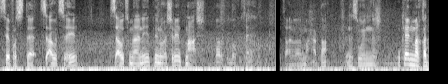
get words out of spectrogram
صفر ستة تسعة وتسعين تسعة وثمانين اثنين وعشرين اثناش. بارك الله فيك. إيه. تاع الناس وين وكاين مرقد.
